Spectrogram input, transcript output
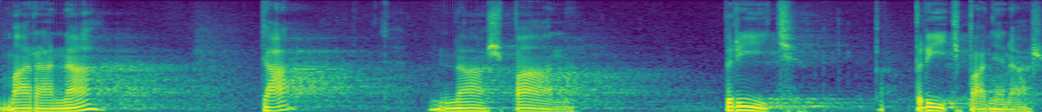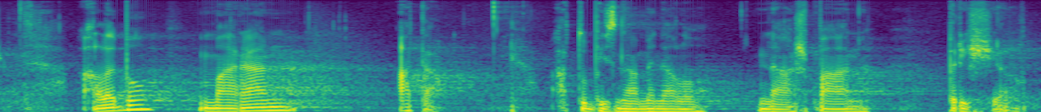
Marana, ta, náš pán, príď, príď, pane náš. Alebo Maran, ata. A to by znamenalo, náš pán prišiel.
